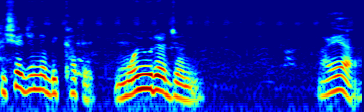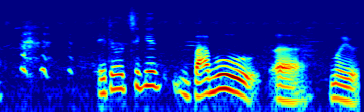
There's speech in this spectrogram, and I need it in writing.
কিসের জন্য বিখ্যাত? ময়ূরের জন্য। মারিয়া এটা হচ্ছে কি বাবু ময়ূর।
